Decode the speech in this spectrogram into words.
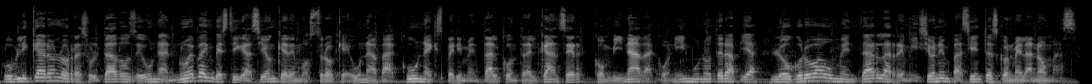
publicaron los resultados de una nueva investigación que demostró que una vacuna experimental contra el cáncer, combinada con inmunoterapia, logró aumentar la remisión en pacientes con melanomas.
